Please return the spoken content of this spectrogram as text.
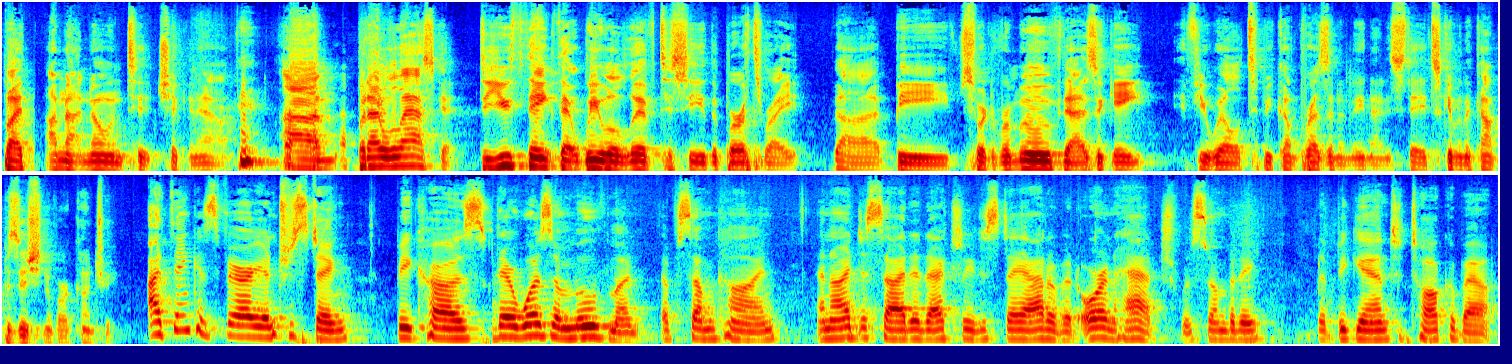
but I'm not known to chicken out. Um, but I will ask it Do you think that we will live to see the birthright uh, be sort of removed as a gate if you will, to become president of the United States, given the composition of our country? I think it's very interesting because there was a movement of some kind, and I decided actually to stay out of it. Orrin Hatch was somebody that began to talk about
